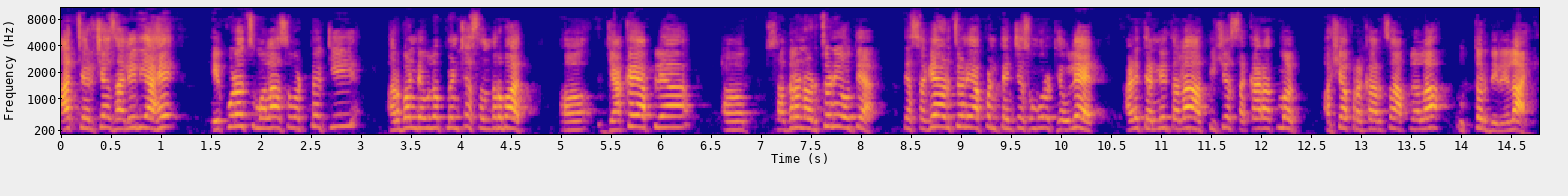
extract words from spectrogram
आज चर्चा झालेली आहे. एकूणच मला असं वाटतं की अर्बन डेव्हलपमेंटच्या संदर्भात ज्या काही आपल्या साधारण अडचणी होत्या त्या सगळ्या अडचणी आपण त्यांच्यासमोर ठेवल्या आहेत आणि त्यांनी त्याला अतिशय सकारात्मक अशा प्रकारचं आपल्याला उत्तर दिलेलं आहे.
